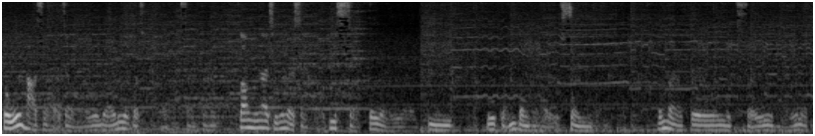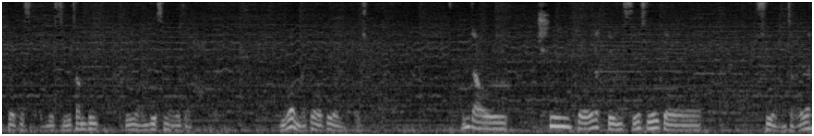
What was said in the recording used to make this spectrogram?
道碗下石河就唔会有呢一个情况发生。但係當然啦，始終個石河啲石都係會有啲。會滾動係係鬆嘅，咁啊个力水唔好落脚嘅时候要小心啲，小心啲先好做。如果唔系都有機會唔好長。咁就穿過一段少少嘅樹林仔咧，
